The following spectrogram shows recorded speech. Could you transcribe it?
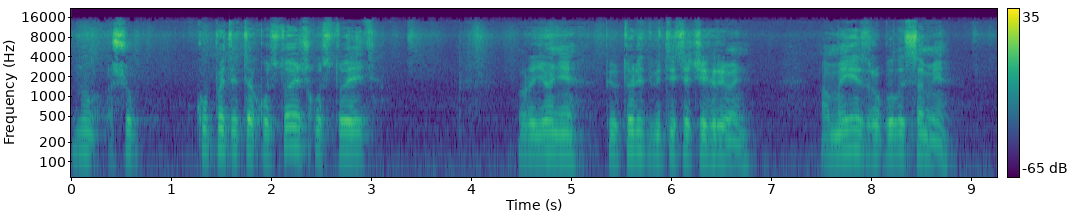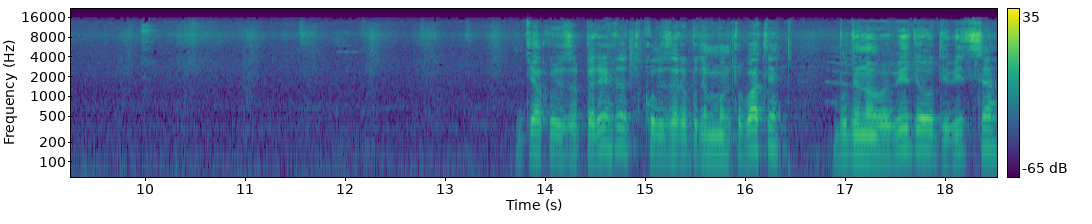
Ну, щоб купити таку стоєчку, стоїть в районі півтори-дві тисячі гривень. А ми її зробили самі. Дякую за перегляд. Коли зараз будемо монтувати, буде нове відео. Дивіться.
